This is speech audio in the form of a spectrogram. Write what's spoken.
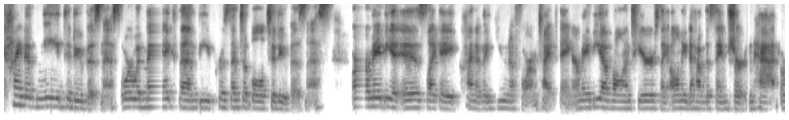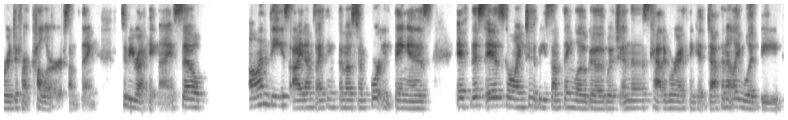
kind of need to do business or would make them be presentable to do business. Or maybe it is like a kind of a uniform type thing, or maybe you have volunteers, they all need to have the same shirt and hat or a different color or something to be recognized. So on these items, I think the most important thing is if this is going to be something logoed, which in this category, I think it definitely would be,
